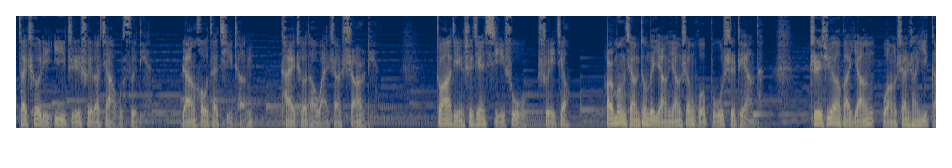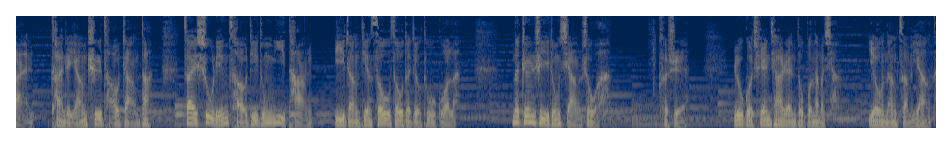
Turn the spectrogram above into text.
在车里一直睡到下午四点，然后再启程，开车到晚上十二点，抓紧时间洗漱睡觉，而梦想中的养羊生活不是这样的，只需要把羊往山上一赶。看着羊吃草长大，在树林草地中一躺，一整天嗖嗖的就度过了，那真是一种享受啊！可是，如果全家人都不那么想，又能怎么样呢？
